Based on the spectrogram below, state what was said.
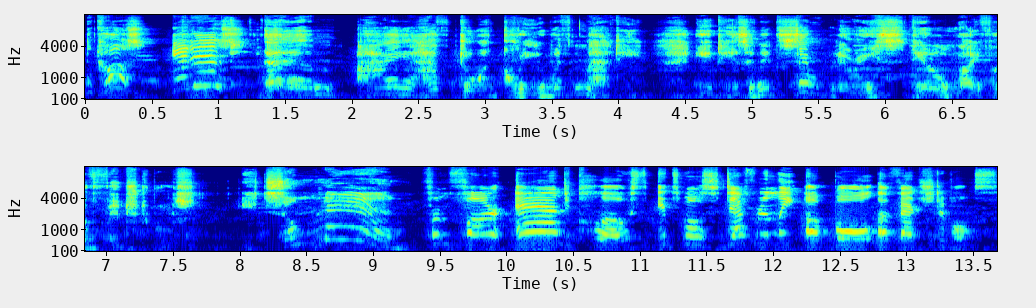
Because it is. Um, I have to agree with Matty. It is an exemplary still life of vegetables. It's a man. From far and close, it's most definitely a bowl of vegetables.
